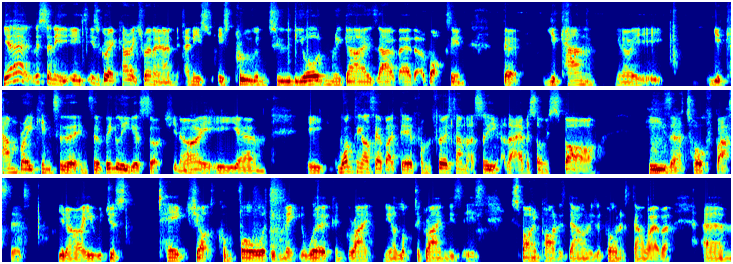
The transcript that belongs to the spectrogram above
Yeah, listen, he, he's, a great character, he? And, and he's, he's proven to the ordinary guys out there that are boxing that you can, you know, you can break into the into the big league as such. You know, he, um, he. One thing I'll say about Dave from the first time that I see that I ever saw him spar, he's a tough bastard. You know, he would just take shots, come forward, and make your work and grind. You know, look to grind his, his sparring partners down, his opponents down, whatever. Um,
